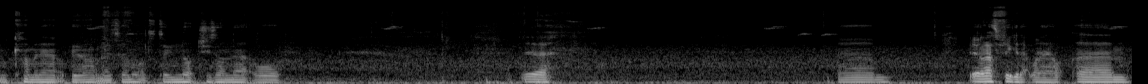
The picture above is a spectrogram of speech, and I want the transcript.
are coming out a bit, aren't they? So I might have to do notches on that, or yeah. Um, yeah, I'll have to figure that one out. Um,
